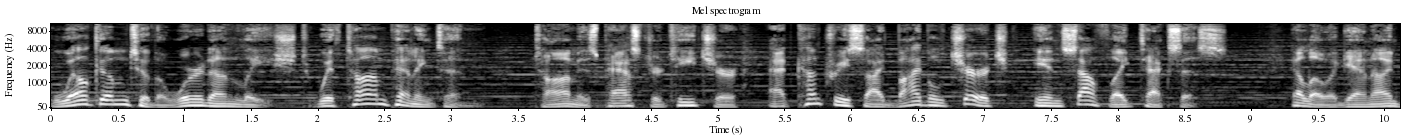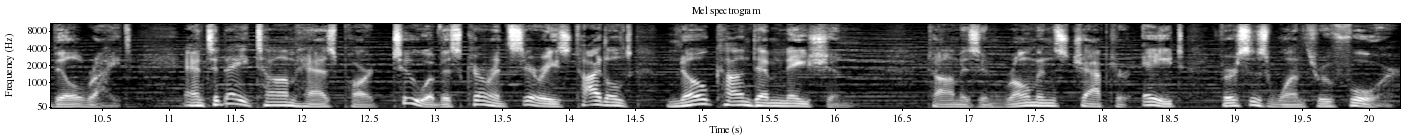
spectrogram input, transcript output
Welcome to The Word Unleashed with Tom Pennington. Tom is pastor teacher at Countryside Bible Church in Southlake, Texas. Hello again, I'm Bill Wright, and today Tom has part two of his current series titled No Condemnation. Tom is in Romans chapter 8, verses 1 through 4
